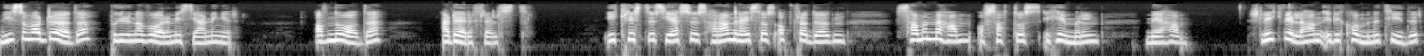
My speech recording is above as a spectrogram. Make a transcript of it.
vi som var døde på grunn av våre misgjerninger. Av nåde er dere frelst. I Kristus Jesus har han reist oss opp fra døden, sammen med ham og satt oss i himmelen med ham. Slik ville han i de kommende tider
